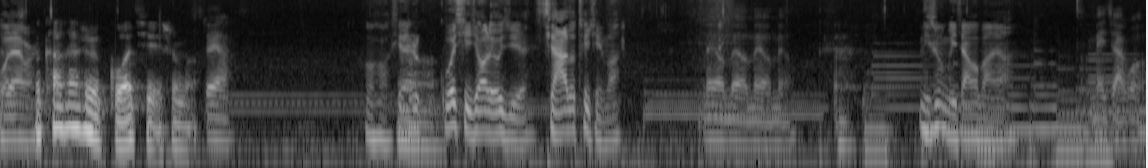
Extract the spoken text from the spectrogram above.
我来玩那。看看是国企是吗？对呀、我靠，现在是国企交流局，其他都退群吧？没有没有没有没有，你是不是没加过班呀？没加过，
